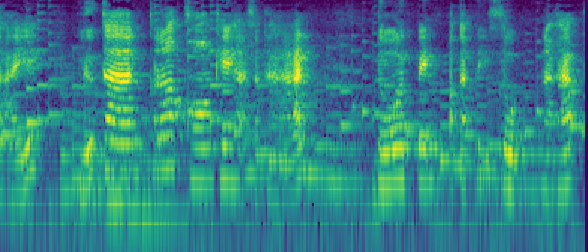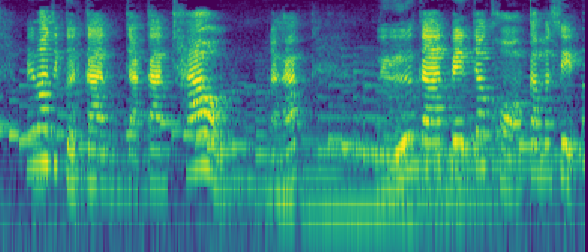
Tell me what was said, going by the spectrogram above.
ศัย หรือการครอบครองเคหสถาน โดยเป็นปกติสุขนะครับ ไม่ว่าจะเกิดการจากการเช่านะครับ หรือการเป็นเจ้าของกรรมสิทธิ์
